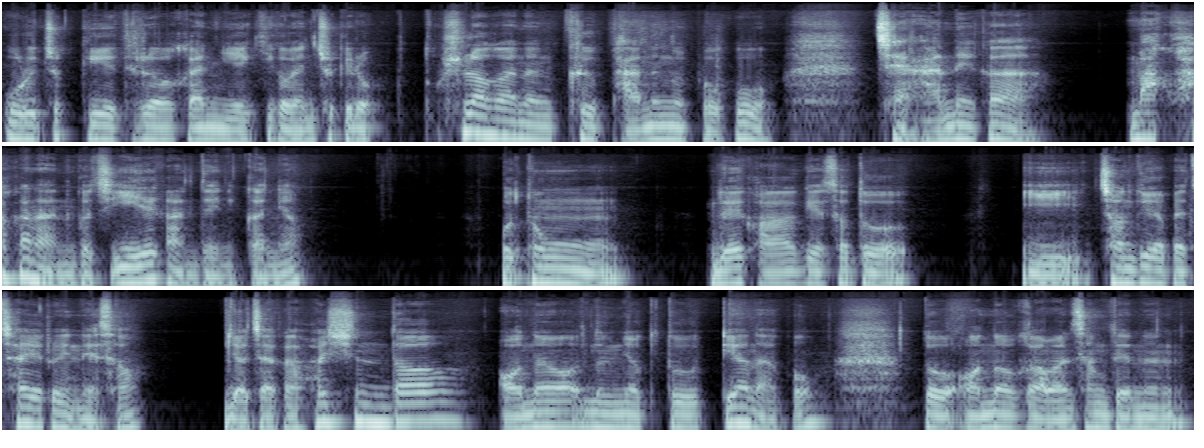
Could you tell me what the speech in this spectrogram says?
오른쪽 귀에 들어간 얘기가 왼쪽 귀로 흘러가는 그 반응을 보고 제 아내가 막 화가 나는 거지. 이해가 안 되니까요. 보통 뇌과학에서도 이 전두엽의 차이로 인해서 여자가 훨씬 더 언어 능력도 뛰어나고 또 언어가 완성되는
